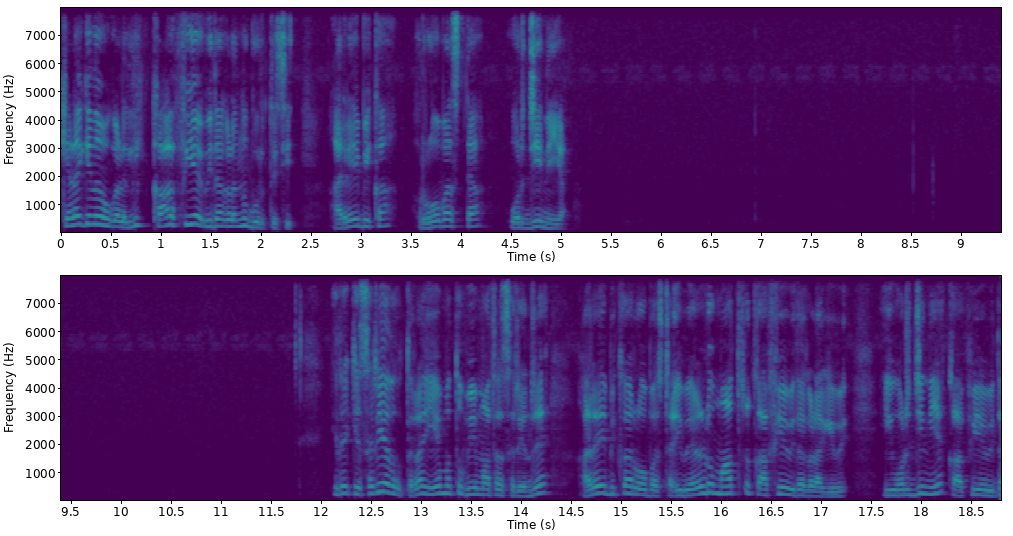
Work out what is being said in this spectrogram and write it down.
ಕೆಳಗಿನವುಗಳಲ್ಲಿ ಕಾಫಿಯ ವಿಧಗಳನ್ನು ಗುರುತಿಸಿ. Arabica, robusta, Virginia. ಇದಕ್ಕೆ ಸರಿಯಾದ ಉತ್ತರ ಎ ಮತ್ತು ಬಿ ಮಾತ್ರ ಸರಿ ಅಂದರೆ ಅರೇಬಿಕಾ, ರೋಬಸ್ಟಾ ಇವೆರಡು ಮಾತ್ರ ಕಾಫಿಯ ವಿಧಗಳಾಗಿವೆ. ಈ ವರ್ಜಿನಿಯಾ ಕಾಫಿಯ ವಿಧ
